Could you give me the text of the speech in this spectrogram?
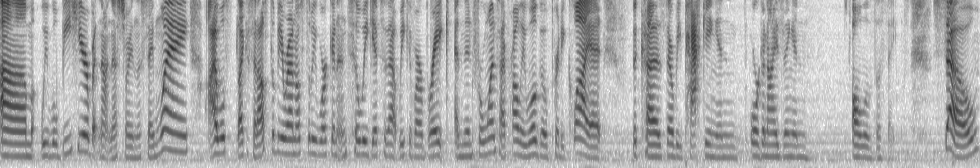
Um, we will be here, but not necessarily in the same way. I will, like I said, I'll still be around. I'll still be working until we get to that week of our break, and then for once, I probably will go pretty quiet because there'll be packing and organizing and all of the things. So,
